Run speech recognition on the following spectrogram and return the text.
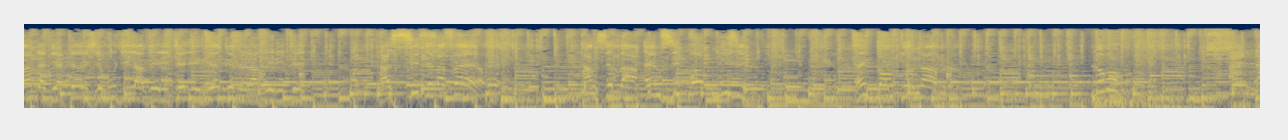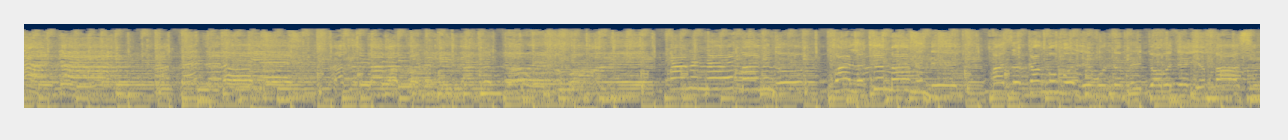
aviateur, je vous dis la vérité et rien que de la vérité. La suite de l'affaire, lancée par MC Pop Music, incontournable. Comment mazakangongole wona metobo de yemasu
